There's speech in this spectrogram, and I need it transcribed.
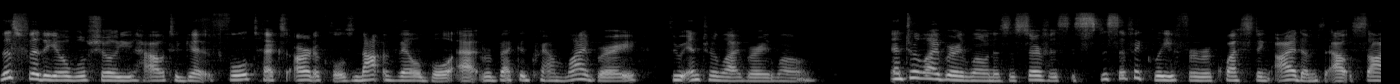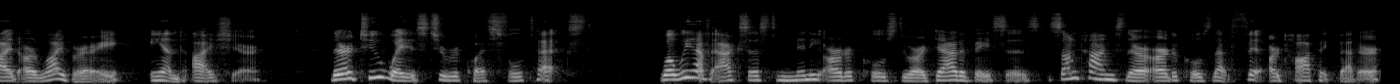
This video will show you how to get full text articles not available at Rebecca Crown Library through Interlibrary Loan. Interlibrary Loan is a service specifically for requesting items outside our library and iShare. There are two ways to request full text. While we have access to many articles through our databases, sometimes there are articles that fit our topic better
